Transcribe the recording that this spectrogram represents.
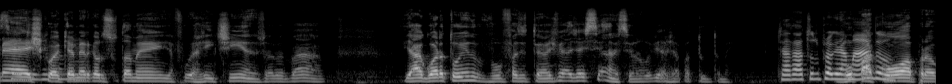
conhecer a México, aqui. América do Sul também. Já fui Argentina, já. E agora tô indo, vou fazer tem umas viagens esse ano. Esse ano eu vou viajar pra tudo também. Já tá tudo Vou programado? pra Copa,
